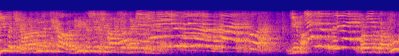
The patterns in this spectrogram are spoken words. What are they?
Дімочка, вона дуже цікава. Дивіться, що чим вона зараз закінчиться. Діма, просто послухай.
